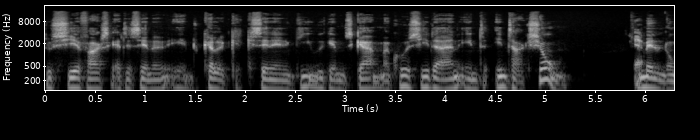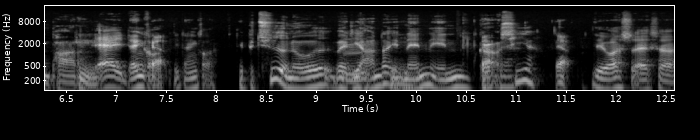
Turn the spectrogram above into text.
du siger faktisk, at det sender, en- du kalder det, kan sende energi ud gennem skærmen. Man kunne sige, at der er en inter- interaktion Ja. ja. mellem nogle parter. Mm. Ja, i den grad. Ja. Ja. I den grad. Det betyder noget, hvad de andre i den anden ende gør og siger. ja. Det er jo også, altså,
